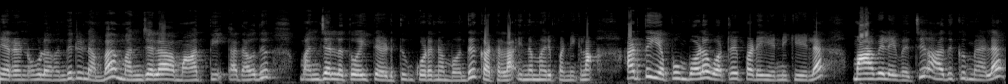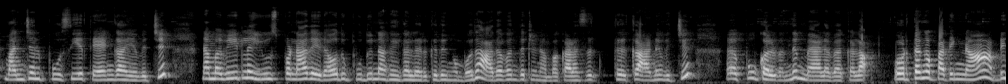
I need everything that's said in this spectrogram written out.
நிற நூலை வந்துட்டு நம்ம மஞ்சளாக மாற்றி அதாவது மஞ்சளில் தோய்த்து எடுத்தும் கூட நம்ம வந்து கட்டலாம். இந்த மாதிரி பண்ணிக்கலாம். அடுத்து எப்பவும் போல் ஒற்றைப்படை எண்ணிக்கையில் மாவிலை வச்சு அதுக்கு மேலே மஞ்சள் பூசிய தேங்காயை வச்சு நம்ம வீட்டில் யூஸ் பண்ணாத ஏதாவது புது நகை இருக்குதுங்கும் போது அதை வந்துட்டு நம்ம கலசத்துக்கு அணிவிச்சு பூக்கள் வந்து மேலே வைக்கலாம். ஒருத்தங்க பார்த்திங்கன்னா அப்படி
